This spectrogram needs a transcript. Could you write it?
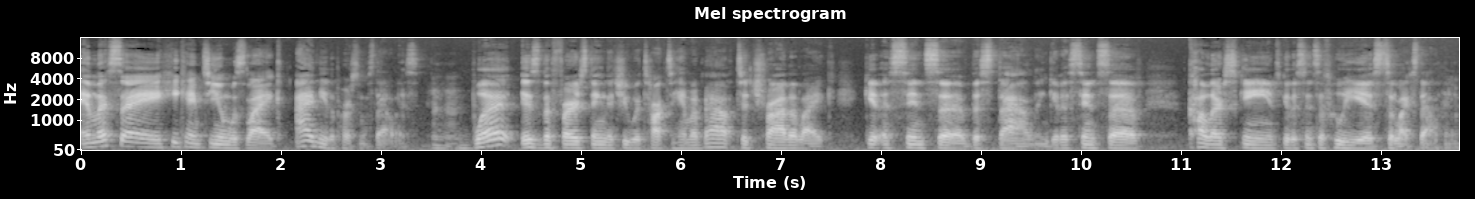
and let's say he came to you and was like, "I need a personal stylist." What is the first thing that you would talk to him about to try to like get a sense of the styling, get a sense of color schemes, get a sense of who he is to like style him?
